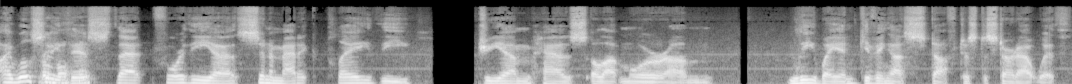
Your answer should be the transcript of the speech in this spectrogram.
I will say Remote. this: that for the uh, cinematic play, the GM has a lot more um, leeway in giving us stuff just to start out with.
